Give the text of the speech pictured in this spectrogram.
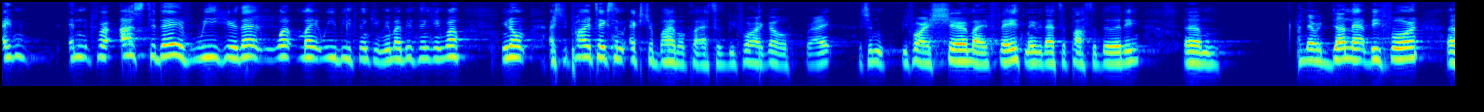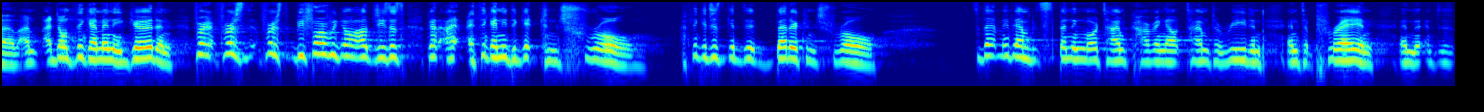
I and for us today, if we hear that, what might we be thinking? We might be thinking, well, you know, I should probably take some extra Bible classes before I go, right? I should before I share my faith. Maybe that's a possibility. Um, I've never done that before. Um, I don't think I'm any good. And first, first, before we go out, Jesus, God, I, I think I need to get control. I think I just get better control. So that maybe I'm spending more time carving out time to read and, and to pray and, and, and to,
